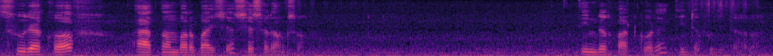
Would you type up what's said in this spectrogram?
সুরা কফ, আয়াত নম্বর বাইশের শেষের অংশ। তিনটার পাঠ করে তিনটা ফু দিতে হবে।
